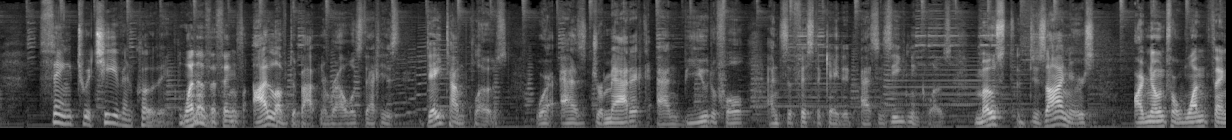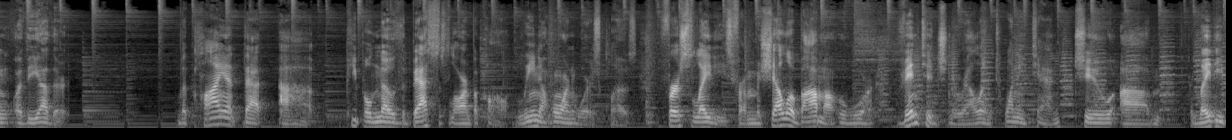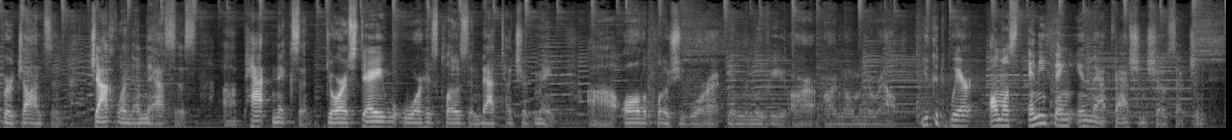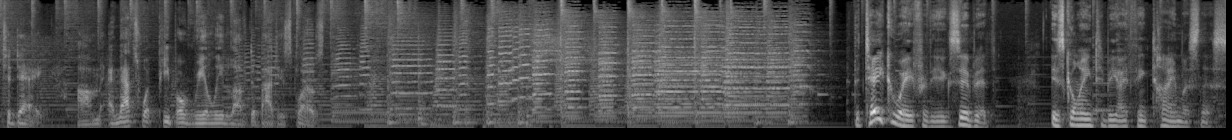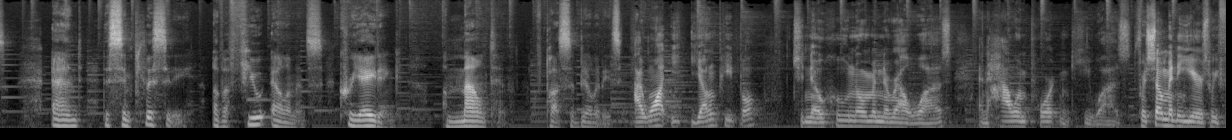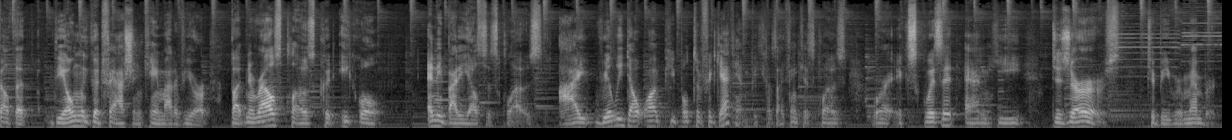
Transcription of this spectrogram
thing to achieve in clothing. One of the things I loved about Norell was that his daytime clothes were as dramatic and beautiful and sophisticated as his evening clothes. Most designers are known for one thing or the other. The client that uh, people know the best is Lauren Bacall. Lena Horne wears clothes. First ladies from Michelle Obama, who wore vintage Norell in 2010, to um, Lady Bird Johnson, Jacqueline Onassis, uh, Pat Nixon. Doris Day wore his clothes in That Touch of Mink. Uh, all the clothes she wore in the movie are, are Norman Norell. You could wear almost anything in that fashion show section today. Um, and that's what people really loved about his clothes. The takeaway for the exhibit is going to be, I think, timelessness and the simplicity of a few elements creating a mountain of possibilities. I want young people to know who Norman Norell was and how important he was. For so many years, we felt that the only good fashion came out of Europe, but Norell's clothes could equal anybody else's clothes. I really don't want people to forget him because I think his clothes were exquisite and he deserves to be remembered.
